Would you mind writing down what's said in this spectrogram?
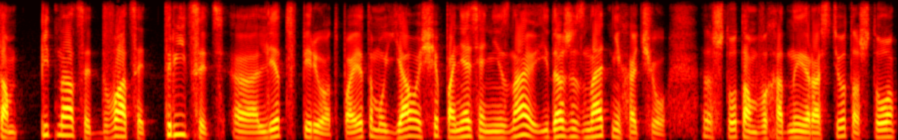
там 15, 20, 30 лет вперед. Поэтому я вообще понятия не знаю и даже знать не хочу, что там в выходные растет, а что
